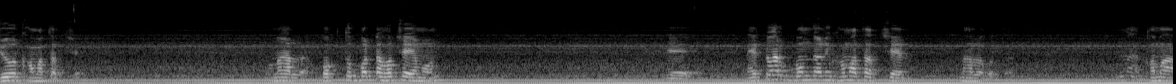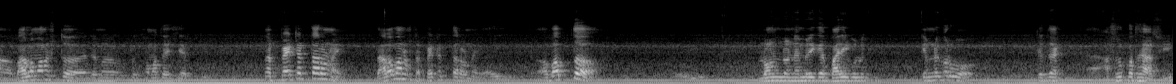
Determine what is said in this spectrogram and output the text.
জোর ক্ষমা চাচ্ছেন ওনার বক্তব্যটা হচ্ছে এমন যে, নেটওয়ার্ক বন্ধ, উনি ক্ষমা চাচ্ছেন, ভালো কথা। না, ক্ষমা, ভালো মানুষ তো, এজন্য একটু ক্ষমা চাইছি আর কি। না, পেটের তারও নাই, ভালো মানুষটা পেটের তারও নাই। ওই অভাব তো? লন্ডন, আমেরিকা, বাড়িগুলো কেমনে করব? যে দেখ আসল কথায় আসি।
